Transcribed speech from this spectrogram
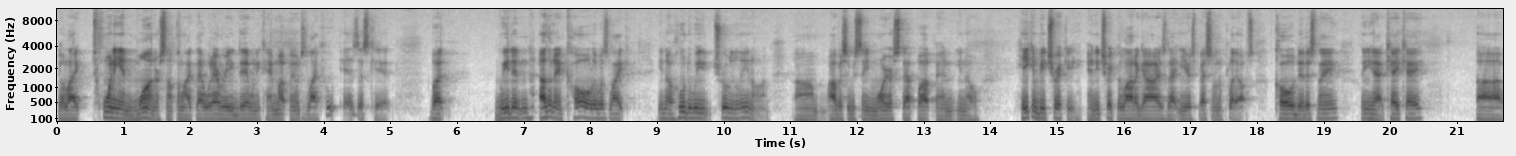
you know, like 20 and one or something like that. Whatever he did when he came up, and it was like, who is this kid? But we didn't. Other than Cole, it was like you know, who do we truly lean on? Um, obviously, we've seen Moyer step up, and you know, he can be tricky, and he tricked a lot of guys that year, especially in the playoffs. Cole did his thing. Then you had KK. Uh,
